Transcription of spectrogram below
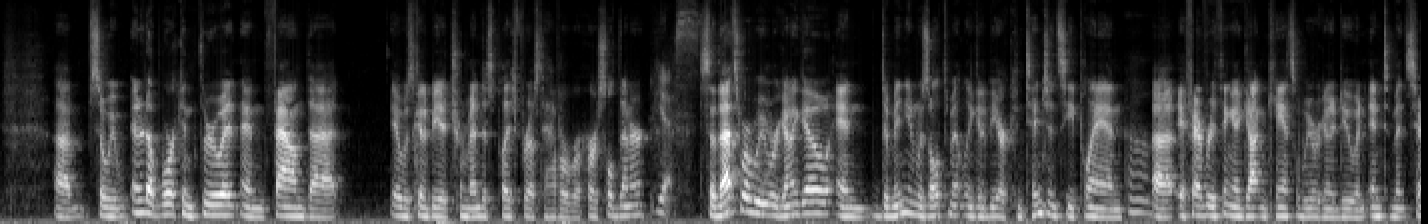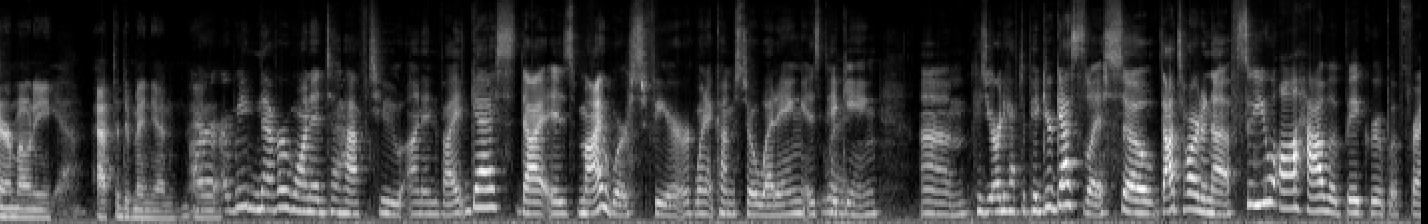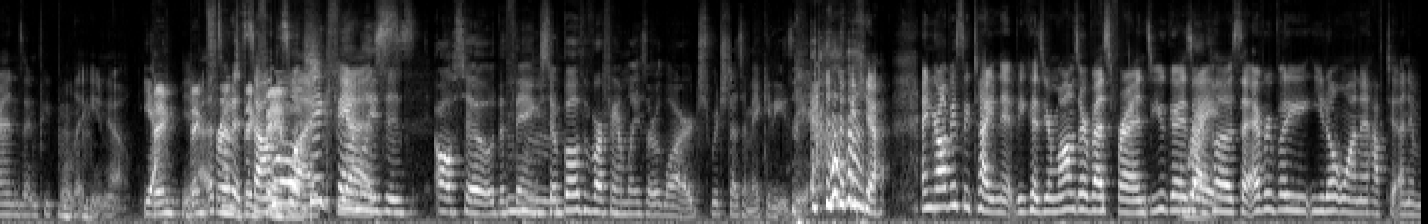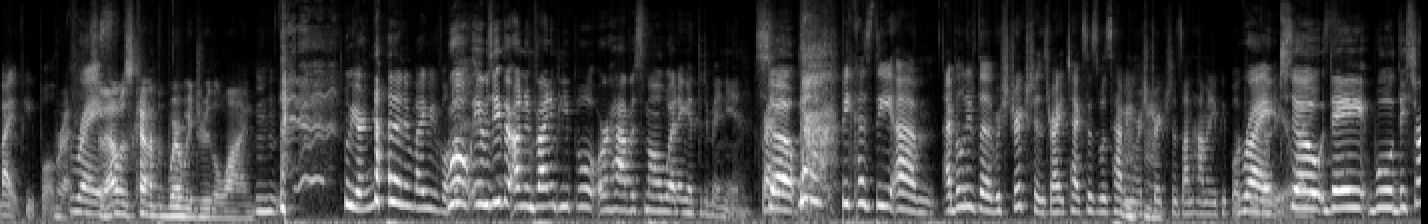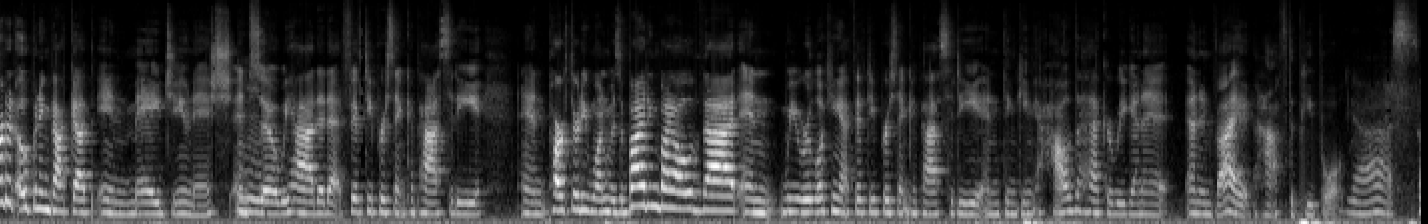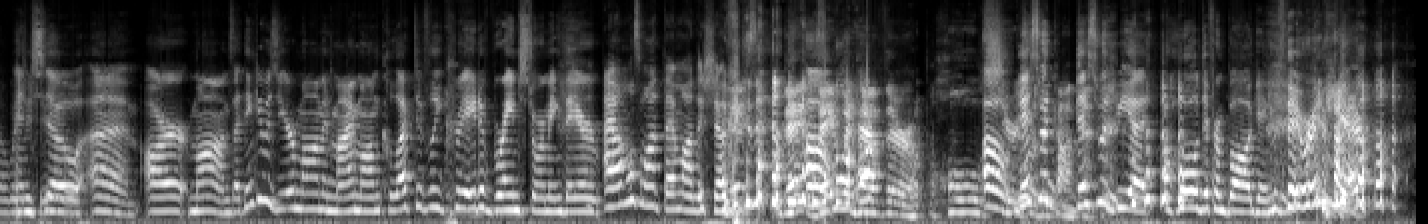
Um, so we ended up working through it and found that it was going to be a tremendous place for us to have a rehearsal dinner. Yes. So that's where we were going to go, and Dominion was ultimately going to be our contingency plan. Uh, if everything had gotten canceled, we were going to do an intimate ceremony Yeah. At the Dominion. And Our, we never wanted to have to uninvite guests. That is my worst fear when it comes to a wedding is picking, um, because you already have to pick your guest list. So that's hard enough. So you all have a big group of friends and people that you know. Yeah. big, Yeah, big that's friends, what it big sounds families. Well, like. big families yes. is also the thing. So both of our families are large, which doesn't make it easy. yeah. And you're obviously tight knit because your moms are best friends. You guys are close. So everybody, you don't want to have to uninvite people. Right. Right. So that was kind of where we drew the line. we are not uninvite people. well, it was either uninviting people or have a small wedding at the Dominion. So. because the um I believe the restrictions, right? Texas was having restrictions on how many people can go to Right. your So wedding. they well they started opening back up in May, June-ish, and Mm-hmm. so we had it at 50% capacity and Park 31 was abiding by all of that and we were looking at 50% capacity and thinking how the heck are we going to uninvite half the people? Yes. So what And so um our moms, I think it was your mom and my mom collectively creative brainstorming there I almost want them on the show They, because they, they would have their whole Oh, series this worth of would content. this would be a, a whole different ball game if they were in here.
